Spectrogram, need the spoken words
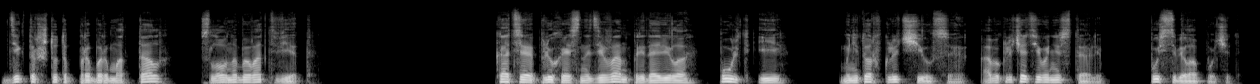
Диктор что-то пробормотал, словно бы в ответ. Катя, плюхаясь на диван, придавила пульт, и монитор включился, а выключать его не стали. Пусть себе лопочет.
